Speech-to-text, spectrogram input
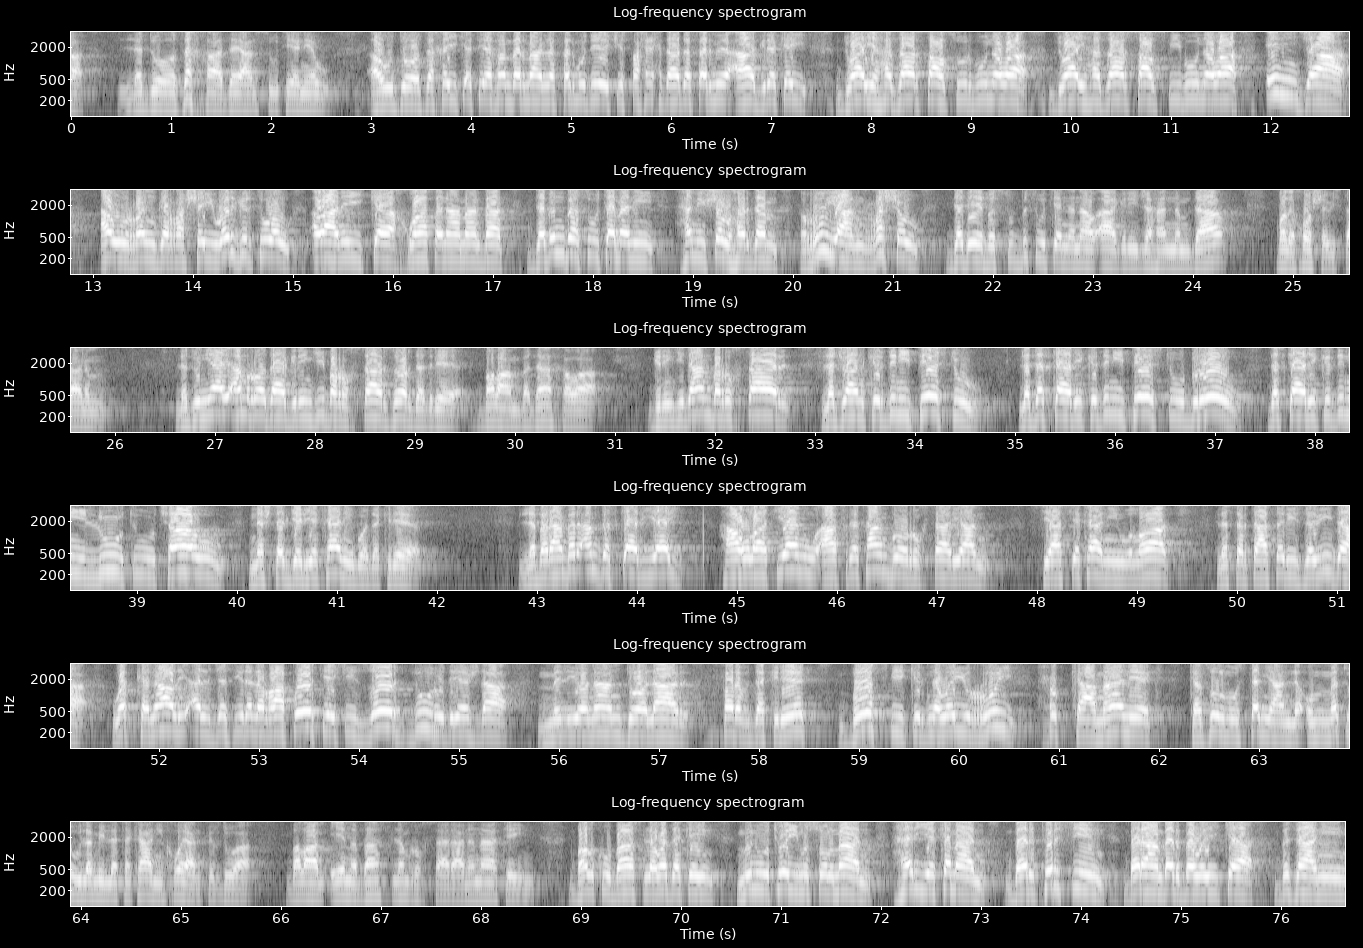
لە دۆزەخا دەیان سوتێنێ و ئەو دۆزەخەی کە پێغەمبەرمان لە فەرموودەیەکی سەحیحدا دەفەرموێ ئاگرەکەی دوای هەزار ساڵ سووربوونەوە دوای هەزار ساڵ سپیبوونەوە ئینجا ئەو ڕەنگە ڕەشەی وەرگرتووە و ئەوانەی کە خوا پەنامان بات دەبن بە سووتەمەنی، هەمیشە و هەردەم ڕوویان ڕەشە و دەبێ بسووتێننە ناو ئاگری جەهەنەمدا. بەڵێ خۆشەویستانم، لە دونیای ئەمڕۆدا گرنگی بە ڕوخسار زۆر دەدرێ، بەڵام بەداخەوە گرنگیدان بە ڕوخسار لە جوانکردنی پێست و لە دەستکاریکردنی پێست و برۆ و دەستکاریکردنی لووت و چاو و نەشتەرگەرییەکانی بۆ دەکرێ. لە بەرامبەر ئەم دەستکارییەی هاوڵاتیان و ئافرەتان بۆ ڕوخساریان، سیاسییەکانی وڵات، لە سەرتاسەری زەویدا، وەک کەناڵی ئەلجەزیرە لە ڕاپۆرتێکی زۆر دوور و درێژدا ملیۆنان دۆلار سەرف دەکرێت بۆ سپیکردنەوەی ڕووی حوکامانێک کە زوڵم و ستەمیان لە ئوممەت و لە میللەتەکانی خۆیان کردووە. بەڵام ئێمە باس لەم ڕوخسارانە ناکەین، بەڵکو باس لەوە دەکەین من و تۆی مسوڵمان هەریەکەمان بەرپرسین بەرامبەر بەوەی کە بزانین،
